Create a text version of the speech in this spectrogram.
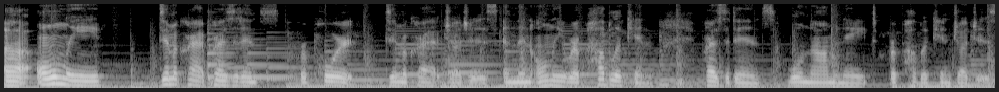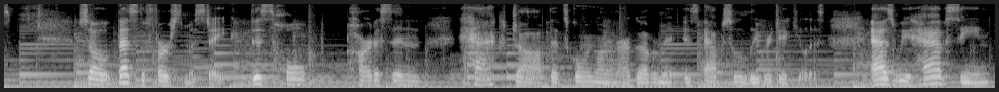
uh, only Democrat presidents report Democrat judges, and then only Republican presidents will nominate Republican judges. So that's the first mistake. This whole partisan hack job that's going on in our government is absolutely ridiculous. As we have seen,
